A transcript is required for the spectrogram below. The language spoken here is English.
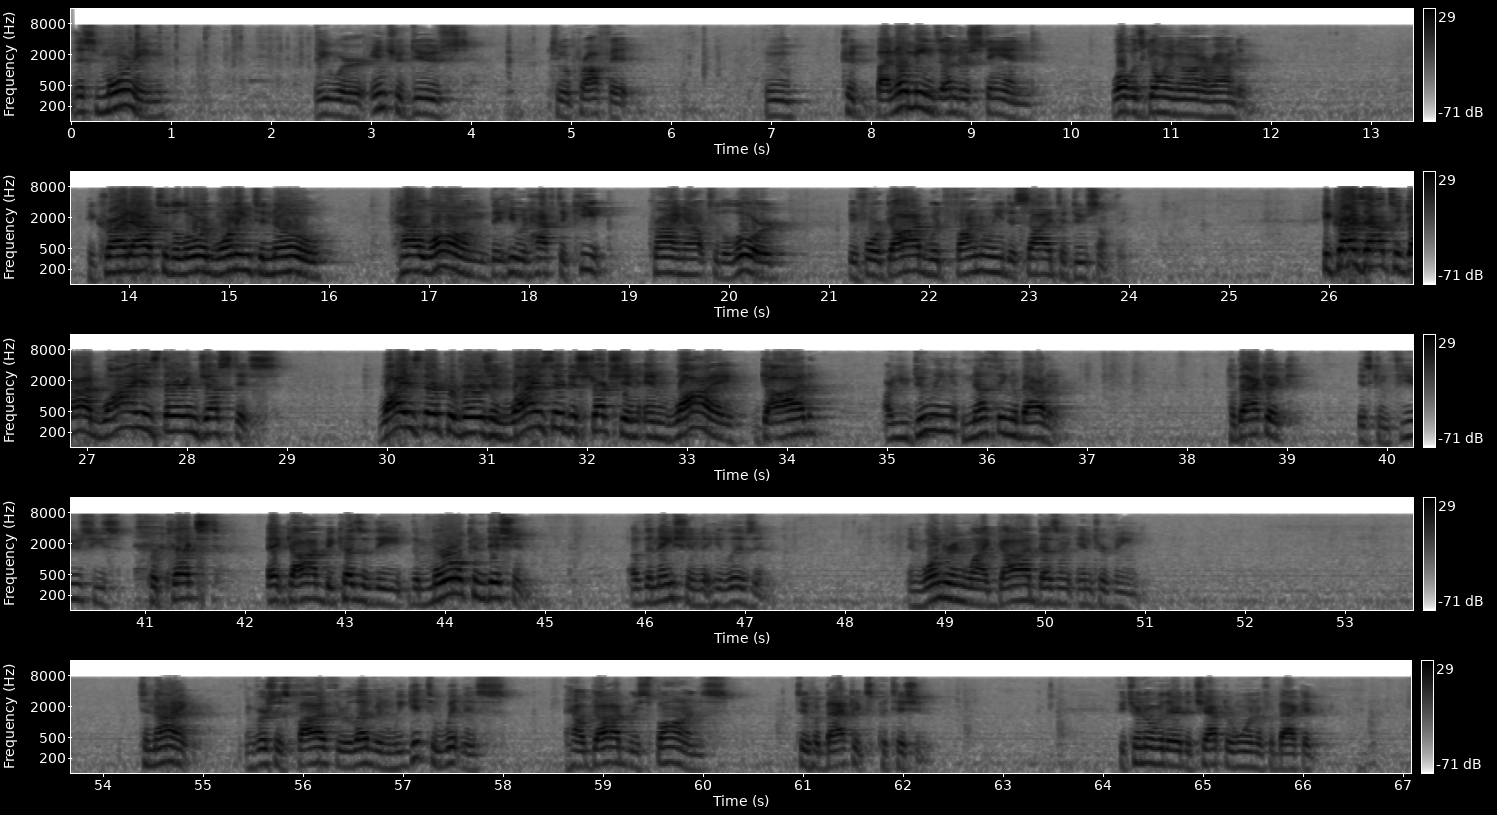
This morning, we were introduced to a prophet who could by no means understand what was going on around him. He cried out to the Lord, wanting to know how long that he would have to keep crying out to the Lord before God would finally decide to do something. He cries out to God, Why is there injustice? Why is there perversion? Why is there destruction? And why, God, are you doing nothing about it? Habakkuk is confused. He's perplexed at God because of the, the moral condition of the nation that he lives in and wondering why God doesn't intervene. Tonight, in verses 5 through 11, we get to witness how God responds to Habakkuk's petition. If you turn over there to chapter 1 of Habakkuk,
